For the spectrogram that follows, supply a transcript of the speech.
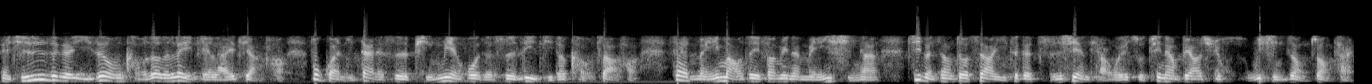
哎，其实这个以这种口罩的类别来讲，哈，不管你戴的是平面或者是立体的口罩，哈，在眉毛这一方面的眉形啊，基本上都是要以这个直线条为主，尽量不要去弧形这种状态。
